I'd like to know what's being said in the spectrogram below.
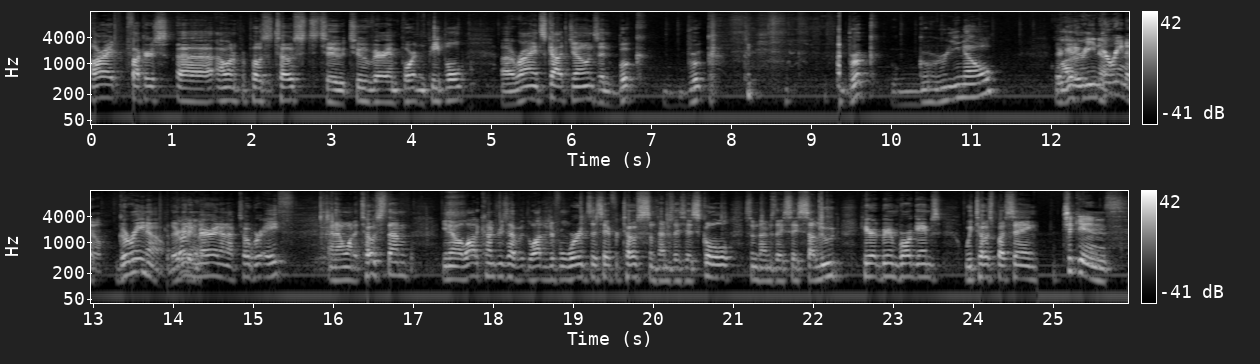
All right, fuckers. Uh, I want to propose a toast to two very important people, uh, Ryan Scott Jones and Book Brooke Brooke Garino. They're getting Garino. Garino. They're getting married on October 8th, and I want to toast them. You know, a lot of countries have a lot of different words they say for toast. Sometimes they say skol, sometimes they say salud. Here at Beer and Board Games, we toast by saying "chickens."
